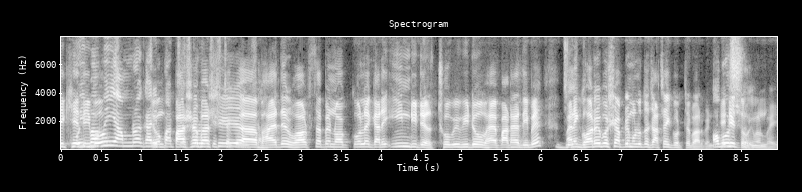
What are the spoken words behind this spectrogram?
দেখিয়ে দিব ওইভাবেই আমরা গাড়ি পাশাপাশি ইনশাআল্লাহ। ভাইদের হোয়াটসঅ্যাপে নক করলে গাড়ি ইন ডিটেলস ছবি ভিডিও ভাই পাঠিয়ে দিবে। মানে ঘরে বসে আপনি মূলত যাচাই করতে পারবেন। এটাই তো ইমন ভাই।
